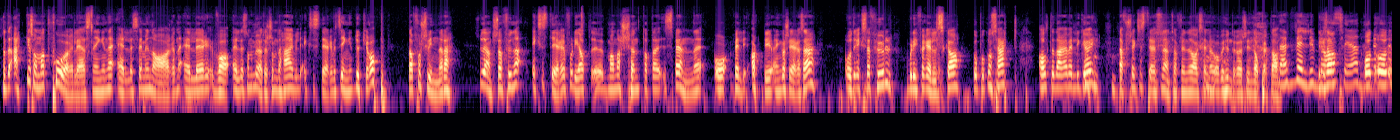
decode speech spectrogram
Så Det er ikke sånn at forelesningene eller seminarene eller, eller sånne møter som det her vil eksistere hvis ingen dukker opp. Da forsvinner det. Studentsamfunnet eksisterer fordi at uh, man har skjønt at det er spennende og veldig artig å engasjere seg. Å drikke seg full, bli forelska, gå på konsert. Alt det der er veldig gøy. Derfor eksisterer Studentsamfunnet i dag, siden over 100 år siden oppretta. Det er veldig bra å. Og, og,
